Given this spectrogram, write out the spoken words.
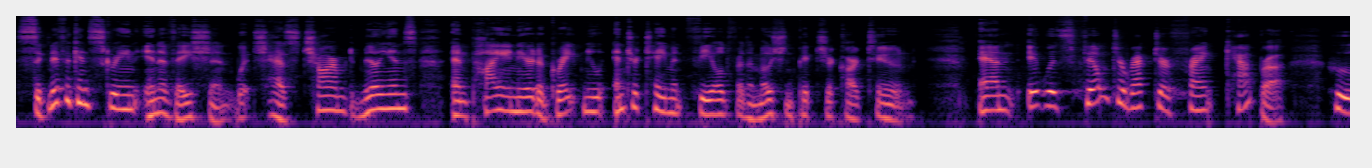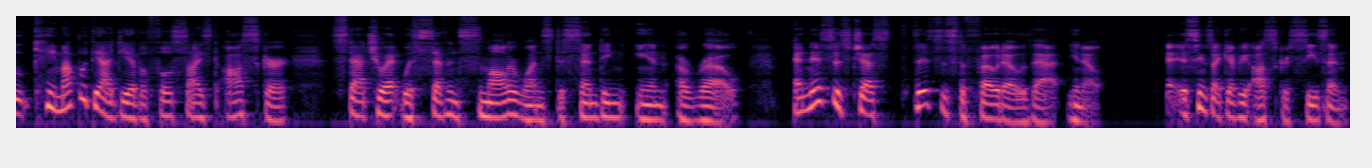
significant screen innovation, which has charmed millions and pioneered a great new entertainment field for the motion picture cartoon. And it was film director Frank Capra who came up with the idea of a full sized Oscar statuette with seven smaller ones descending in a row. And this is just, this is the photo that, you know, it seems like every Oscar season,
